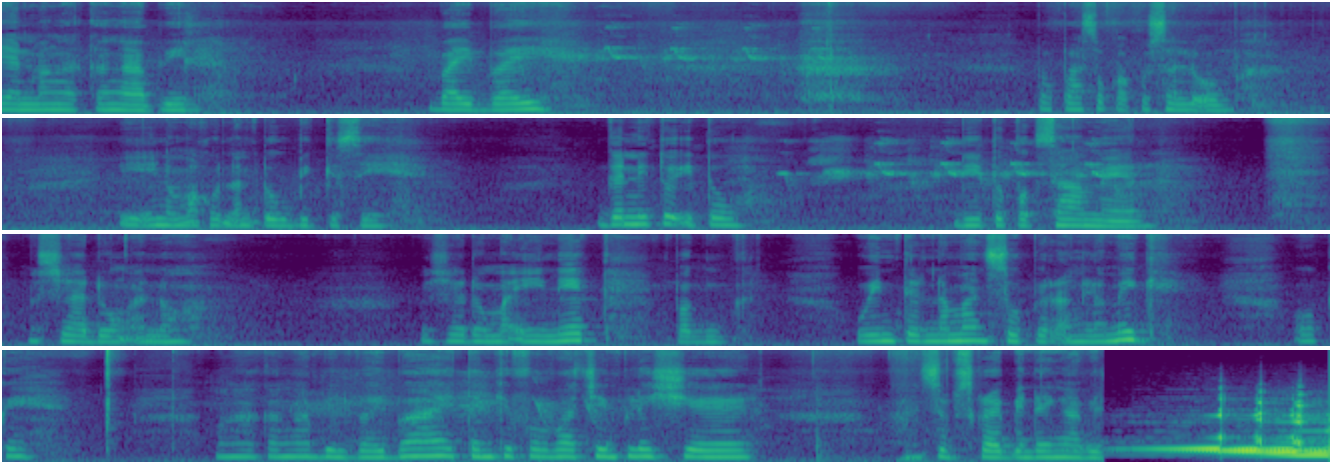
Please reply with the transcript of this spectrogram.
Ayan mga kangabil. Bye-bye. Papasok ako sa loob. Iinom ako ng tubig kasi ganito ito. Dito pag summer, masyadong ano, masyadong mainit. Pag winter naman, super ang lamig. Okay. Mga kangabil, bye-bye. Thank you for watching. Please share and subscribe. Inday Ngabil.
